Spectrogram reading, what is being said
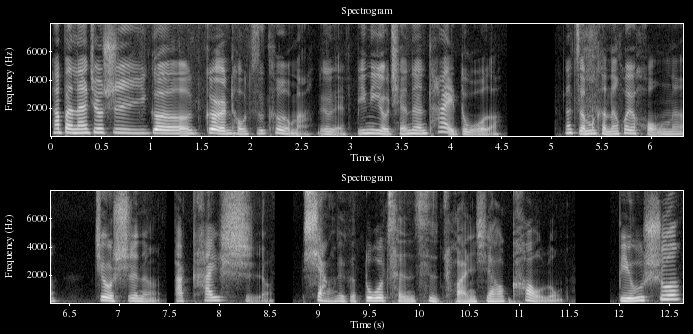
他本来就是一个个人投资客嘛，对不对？比你有钱的人太多了，那怎么可能会红呢？就是呢，他开始啊向这个多层次传销靠拢，比如说。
